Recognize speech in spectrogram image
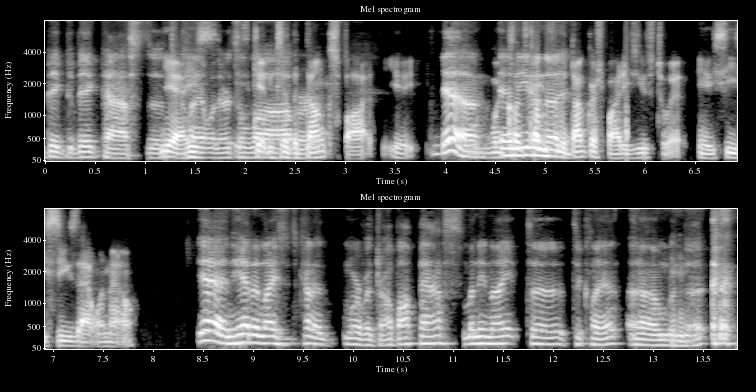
big to big pass. To, yeah. To he's, whether it's he's getting to the or, dunk spot. You, yeah. When Clint's coming the, from the dunker spot, he's used to it. He, he sees that one now. Yeah, and he had a nice kind of more of a drop off pass Monday night to to Clint um, when mm-hmm. the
